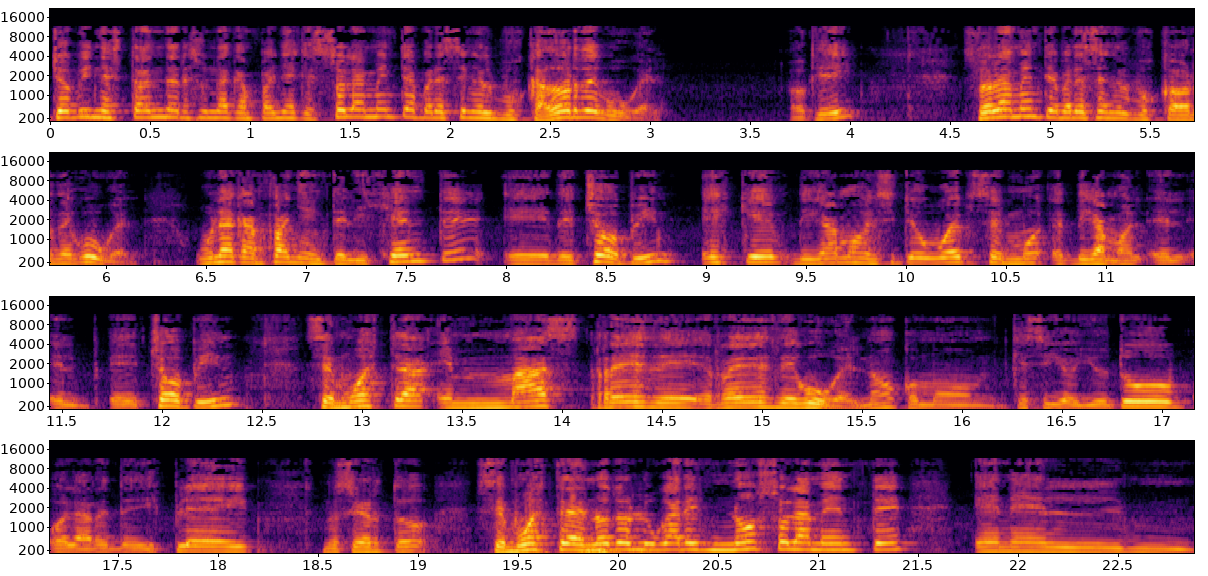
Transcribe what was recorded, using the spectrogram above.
Shopping Standard es una campaña que solamente aparece en el buscador de Google. ¿Ok? Solamente aparece en el buscador de Google. Una campaña inteligente eh, de shopping es que, digamos, el sitio web, se eh, digamos, el, eh, shopping se muestra en más redes de, redes de Google, ¿no? Como, qué sé yo, YouTube o la red de display, ¿no es cierto? Se muestra en otros lugares, no solamente en el,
